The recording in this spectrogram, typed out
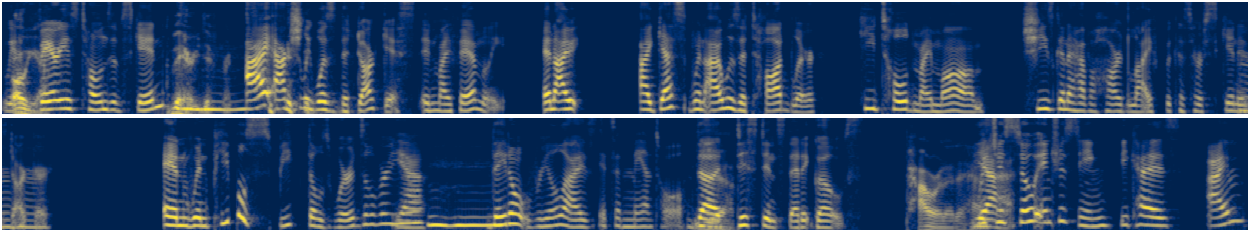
We had Oh, yeah. various tones of skin. Very different. I actually was the darkest in my family. And I I guess when I was a toddler, he told my mom she's going to have a hard life because her skin is Mhm. darker. And when people speak those words over you, Yeah. Mhm. they don't realize it's a mantle the Yeah. distance that it goes. Power that it has. Yeah. which is so interesting because I'm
